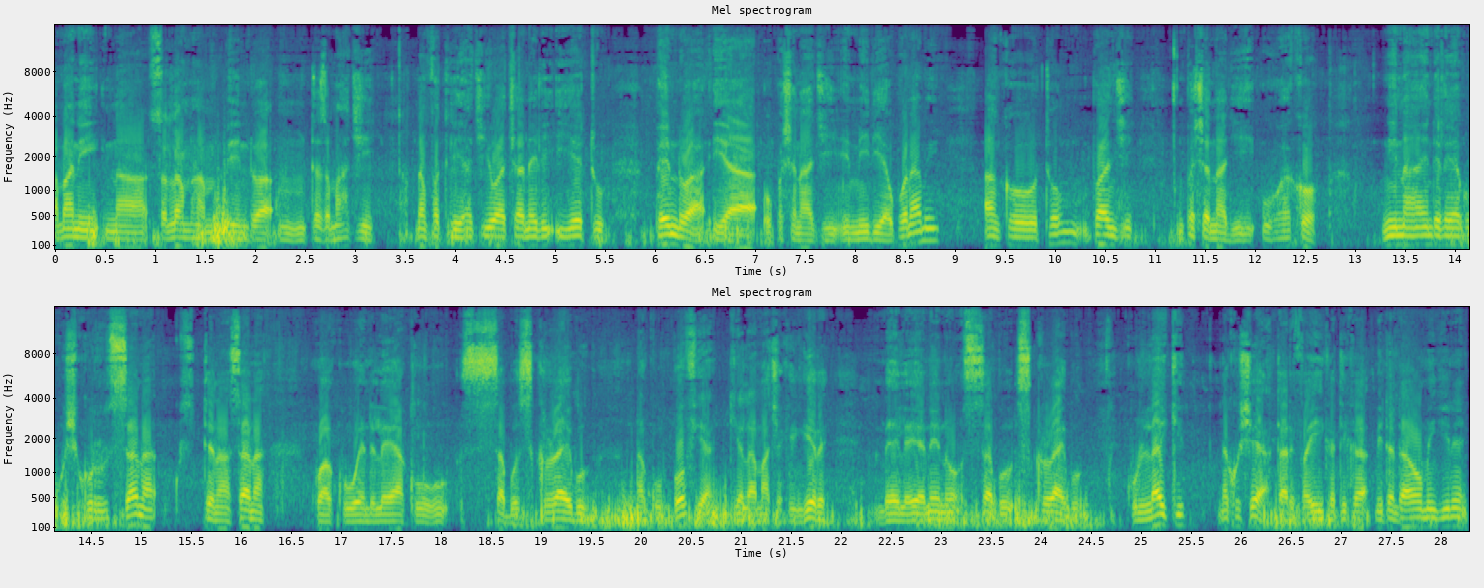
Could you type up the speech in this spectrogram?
Amani na salama, mpendwa mtazamaji na mfuatiliaji wa chaneli yetu pendwa ya Upashanaji Media. Upo nami Anko Tom Mpanji, mpashanaji wako. Ninaendelea kukushukuru sana tena sana kwa kuendelea kusubscribe na kubofya kialama cha kengele mbele ya neno subscribe, kulike na kushare taarifa hii katika mitandao mingine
